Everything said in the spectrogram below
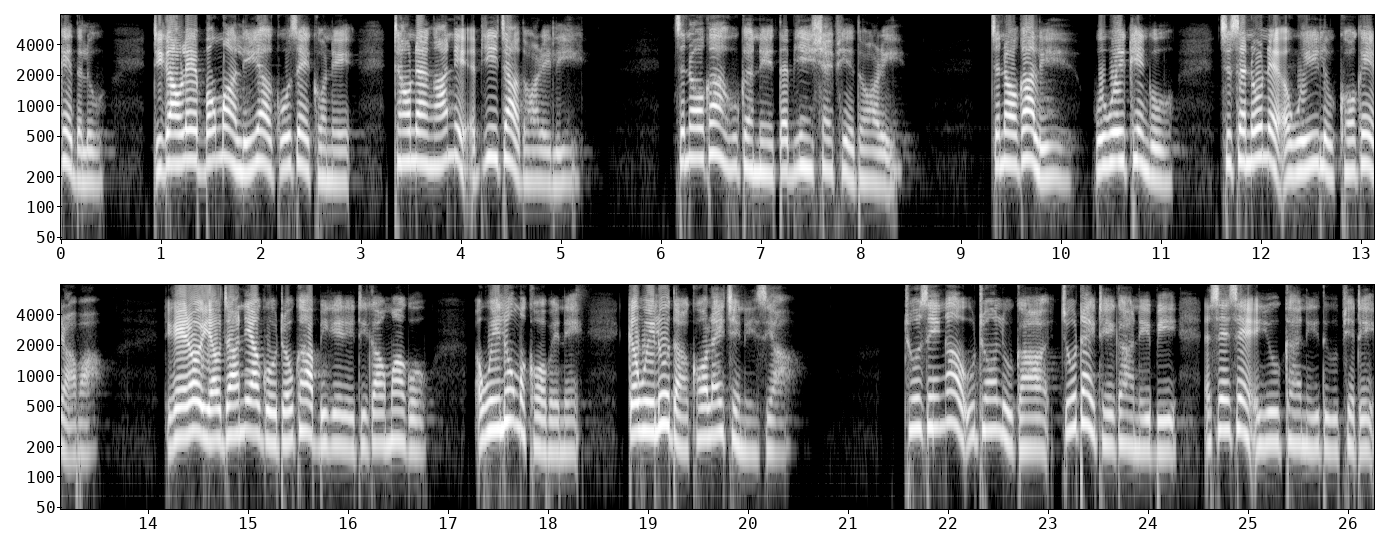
ခဲ့တယ်လို့ဒီကောင်လဲပုံမှန်490ခုနှစ်ထောင်ဒဏ်9နှစ်အပြည့်ကျသွားတယ်လीကျွန်တော်ကဟူကန်နဲ့တပ်ပြင်းရှိုက်ဖြစ်သွားတယ်ကျွန်တော်ကလေ ဝေဝေးခင်ကိုချစ်စနိုးနဲ့အဝေးလို့ခေါ်ခဲ့တာပါတကယ်တော့ယောက်ျားနှစ်ယောက်ကိုဒုက္ခပေးခဲ့တဲ့ဒီကောင်မကိုအဝေးလို့မခေါ်ဘဲနဲ့ကဝေလို့သာခေါ်လိုက်ချင်နေစရာထိုစဉ်ကဦးထွန်းလူကကျိုးတိုက်သေးကနေပြီးအစင်စင်အယူခံနေသူဖြစ်တဲ့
